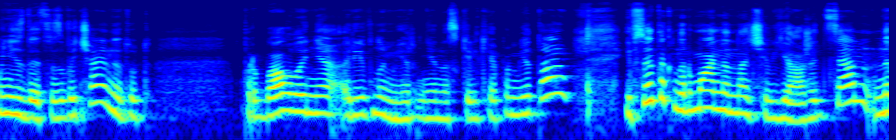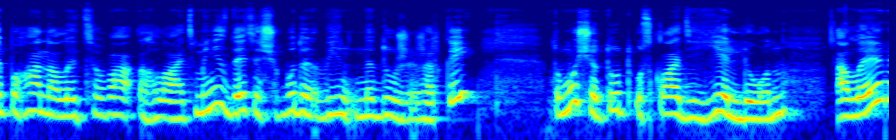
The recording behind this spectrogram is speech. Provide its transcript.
Мені здається, звичайний тут прибавлення рівномірні, наскільки я пам'ятаю. І все так нормально, наче в'яжеться. Непогана лицьова гладь. Мені здається, що буде він не дуже жаркий, тому що тут у складі є льон, але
